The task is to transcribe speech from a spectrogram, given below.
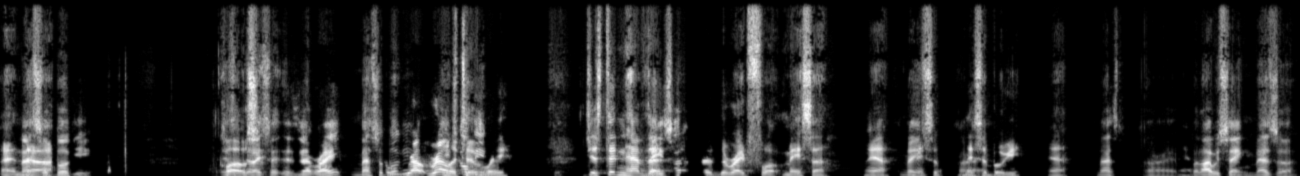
and Mesa uh, Boogie. Is- close. Did I say? Is that right? Mesa oh, Boogie. rel- You me relatively, just didn't have the the, the right flow. Mesa, yeah, Mesa. Mesa, All Mesa Boogie. Yeah. Mesa. All right, Yeah. but I was saying Meza.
